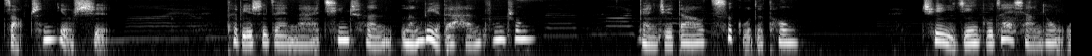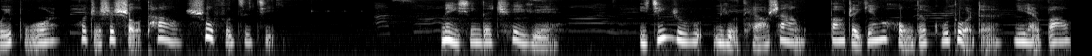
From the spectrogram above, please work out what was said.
早春有事。特别是在那清晨冷冽的寒风中，感觉到刺骨的痛，却已经不再想用围脖或者是手套束缚自己，内心的雀跃。已经如柳条上包着嫣红的骨朵的叶儿包，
